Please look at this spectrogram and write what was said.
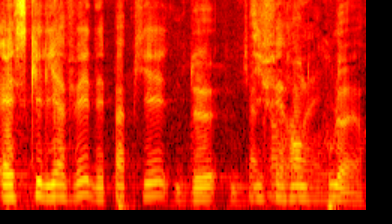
Est-ce qu'il y avait des papiers de différentes couleurs?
